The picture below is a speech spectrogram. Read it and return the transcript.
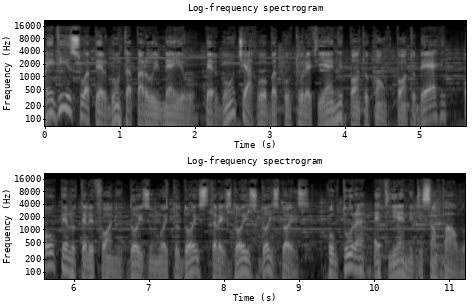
Envie sua pergunta para o e-mail pergunte@culturafm.com.br ou pelo telefone 2182 3222. Cultura FM de São Paulo.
